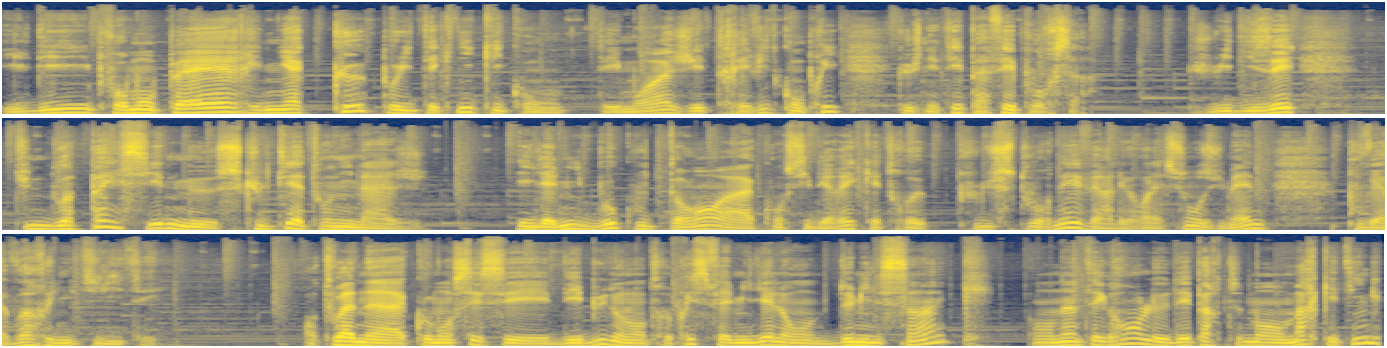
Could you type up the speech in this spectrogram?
Il dit Pour mon père, il n'y a que Polytechnique qui compte, et moi j'ai très vite compris que je n'étais pas fait pour ça. Je lui disais Tu ne dois pas essayer de me sculpter à ton image. Et il a mis beaucoup de temps à considérer qu'être plus tourné vers les relations humaines pouvait avoir une utilité. Antoine a commencé ses débuts dans l'entreprise familiale en 2005 en intégrant le département marketing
